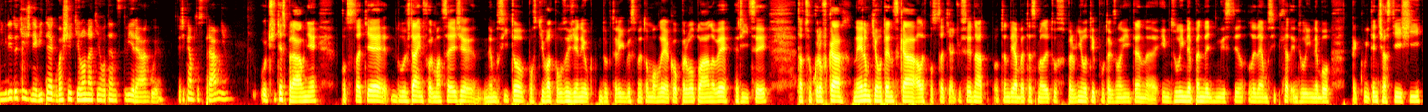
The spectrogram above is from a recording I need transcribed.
Nikdy totiž nevíte, jak vaše tělo na těhotenství reaguje. Říkám to správně? Určitě správně. V podstatě důležitá informace je, že nemusí to postihovat pouze ženy, do kterých bychom to mohli jako prvoplánově říci. Ta cukrovka nejenom těhotenská, ale v podstatě, ať už se jedná o ten diabetes mellitus prvního typu, takzvaný ten inzulín dependentní, kdy si lidé musí píchat inzulín, nebo takový ten častější,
